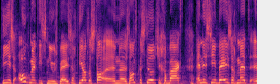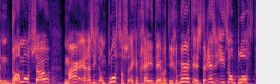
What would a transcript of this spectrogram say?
die is ook met iets nieuws bezig. Die had een, een uh, zandkasteeltje gemaakt en is hier bezig met een dam of zo. Maar er is iets ontploft of zo. Ik heb geen idee wat hier gebeurd is. Er is iets ontploft.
